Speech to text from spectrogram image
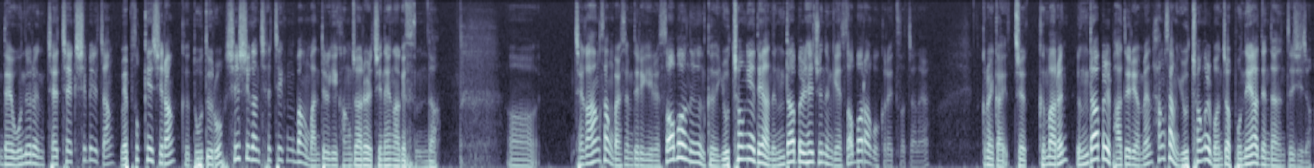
네, 오늘은 제 책 11장 웹소켓이랑 그 노드로 실시간 채팅방 만들기 강좌를 진행하겠습니다. 어, 제가 항상 말씀드리기를 서버는 그 요청에 대한 응답을 해주는 게 서버라고 그랬었잖아요. 그러니까 즉 그 말은 응답을 받으려면 항상 요청을 먼저 보내야 된다는 뜻이죠.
